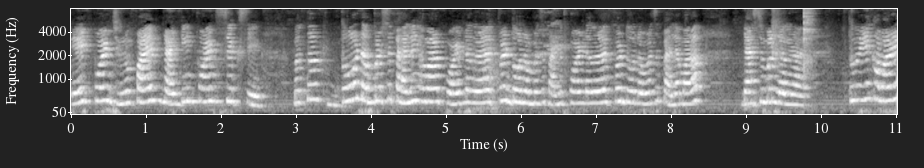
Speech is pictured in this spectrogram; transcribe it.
8.05, 19.68 मतलब दो नंबर से पहले हमारा पॉइंट लग रहा है, फिर दो नंबर से पहले पॉइंट लग रहा है, फिर दो नंबर से पहले हमारा डेसिमल लग रहा है। तो एक हमारा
